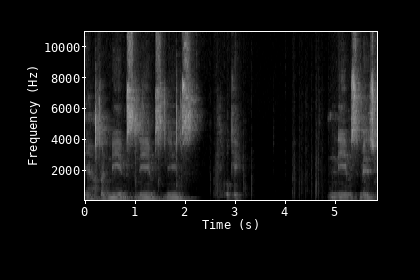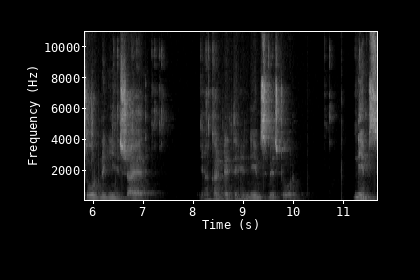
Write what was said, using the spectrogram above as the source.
यहाँ पर names names names, okay. Names में स्टोर नहीं है, शायद यहाँ कर लेते हैं नेम्स में स्टोर नेम्स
